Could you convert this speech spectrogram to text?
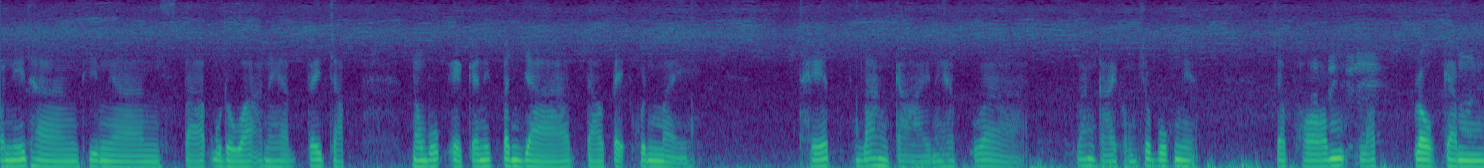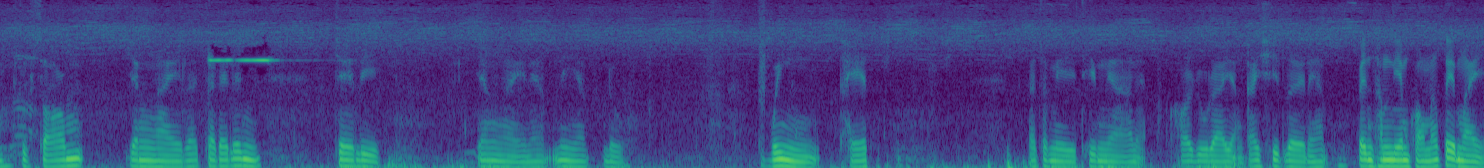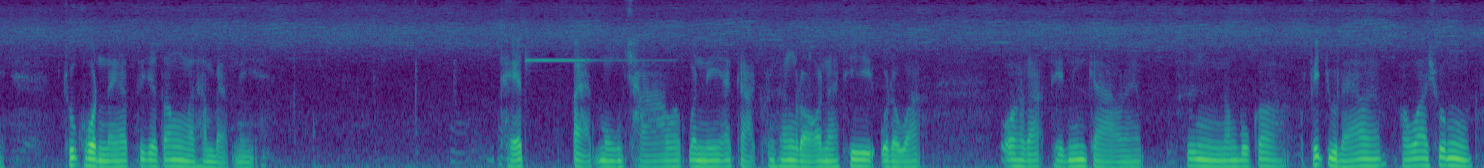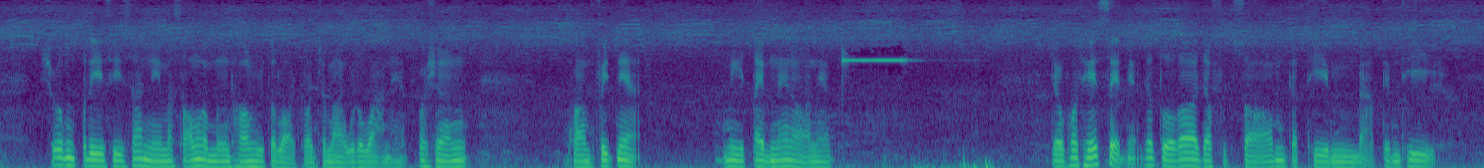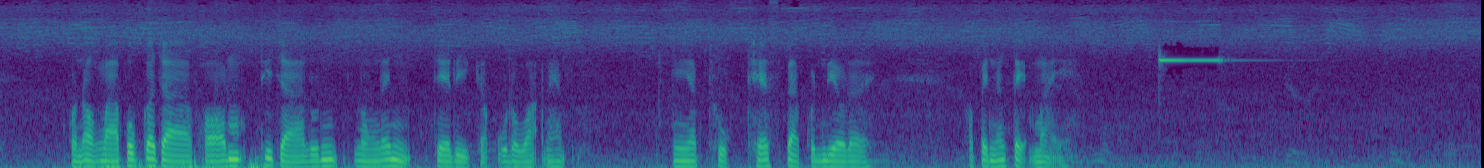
วันนี้ทางทีมงานสตาฟอุดวะนะครับ ได้จับน้องบุ๊กเอกนิตปัญญาดาวเตะคนใหม่ เทสร่างกายนะครับว่าร่างกายของเจ้าบุ๊กเนี่ยจะพร้อมรับโปรแกรมฝึกซ้อมยังไงและจะได้เล่นเจลีกยังไงนะครับนี่ครับดู วิ่งเทส ก็จะมีทีมงานเนี่ยคอยดูแลอย่างใกล้ชิดเลยนะครับ เป็นธรรมเนียมของนักเตะใหม่ ทุกคนนะครับที่จะต้องมาทำแบบนี้ เทส8โมงเช้าครับ วันนี้อากาศค่อนข้างร้อนนะ ที่อุระวะโอฮาระเทนนิ่งกาวน์นะครับ ซึ่งน้องบุ๊กก็ฟิตอยู่แล้วนะครับ เพราะว่าช่วงช่วงปรีซีซั่นนี้มาซ้อมกับเมืองทองอยู่ตลอดก่อนจะมาอุระวะนะครับ เพราะฉะนั้นความฟิตเนี่ยมีเต็มแน่นอนนะครับ เดี๋ยวพอเทสเสร็จเนี่ยเจ้าตัวก็จะฝึกซ้อมกับทีมแบบเต็มที่ ผลออกมาปุ๊บก็จะพร้อมที่จะลุ้นลงเล่นเจลีกกับอุระวะนะครับนี่ครับถูกเทสแบบคนเดียวเลย เขาเป็นนักเตะใหม่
